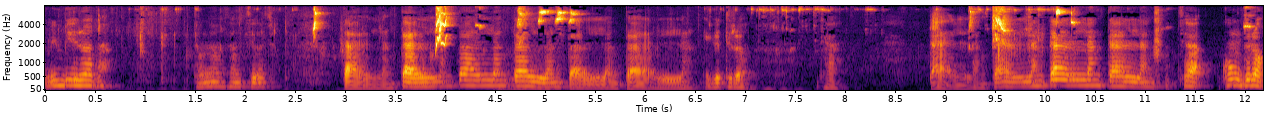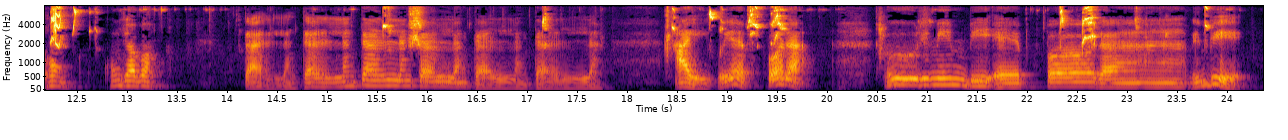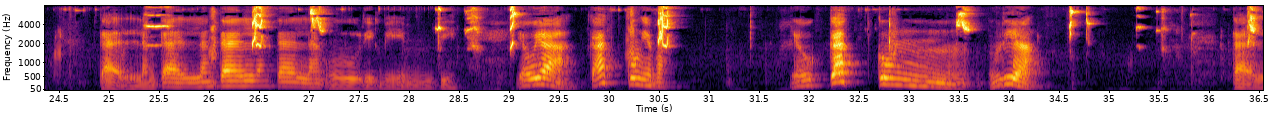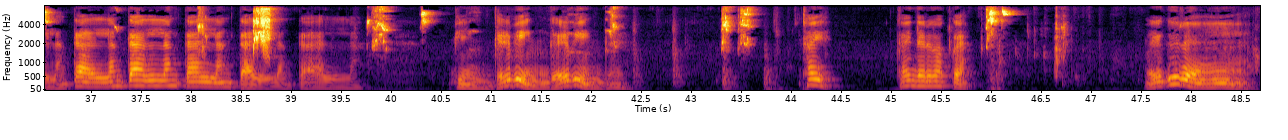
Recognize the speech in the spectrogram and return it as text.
민비 이리 와봐. 동영상 찍어줄게. 딸랑 딸랑 딸랑 딸랑 딸랑 딸랑 이거 들어. 자, 딸랑 딸랑 딸랑 딸랑 자, 공 들어 공. 공 잡아. 딸랑 딸랑 딸랑 딸랑 딸랑 딸랑 아이고 예뻐라. 우리 민비 예뻐라. 민비 딸랑 딸랑 딸랑 딸랑 우리 민비 여우야 까꿍 해봐. 여우 까꿍. 우리야. 딸랑 딸랑 딸랑 딸랑 딸랑 딸랑. 빙글 빙글 빙글. 카이 카이 내려갈 거야. 왜 그래?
